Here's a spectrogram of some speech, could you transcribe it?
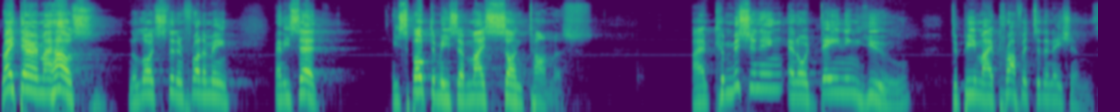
Right there in my house, the Lord stood in front of me and he said, He spoke to me, he said, My son Thomas, I am commissioning and ordaining you to be my prophet to the nations.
